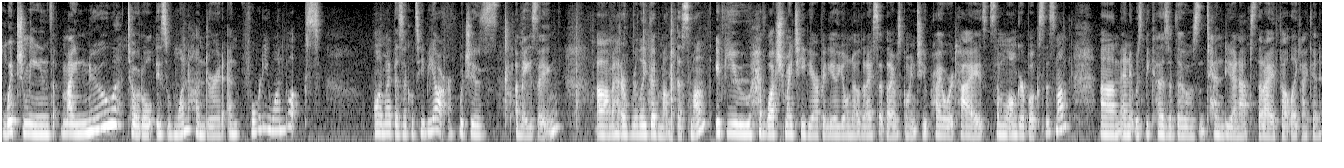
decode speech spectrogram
which means my new total is 141 books on my physical TBR, which is amazing. Um, I had a really good month this month. If you have watched my TBR video, you'll know that I said that I was going to prioritize some longer books this month. Um, and it was because of those 10 DNFs that I felt like I could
